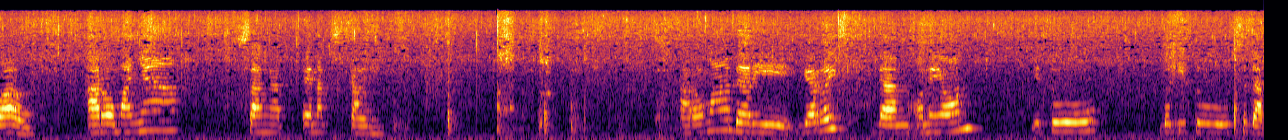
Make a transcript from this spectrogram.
Wow, aromanya sangat enak sekali. Aroma dari garlic dan onion itu begitu sedap.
